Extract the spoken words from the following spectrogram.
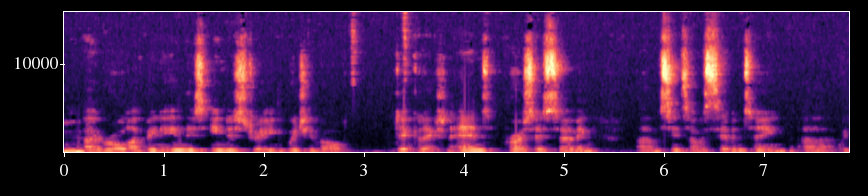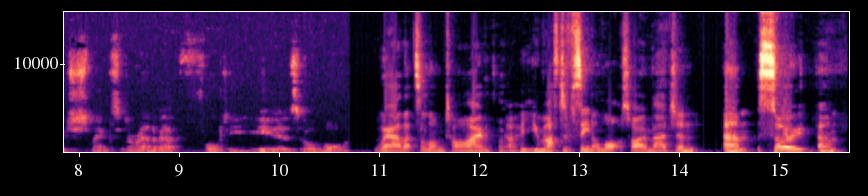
mm-hmm. overall, I've been in this industry which involved debt collection and process serving um, since I was 17, uh, which makes it around about 40 years or more. Wow, that's a long time. You must have seen a lot, I imagine. Um, so, um,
